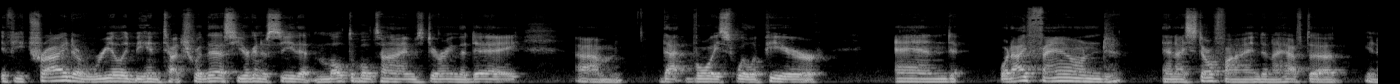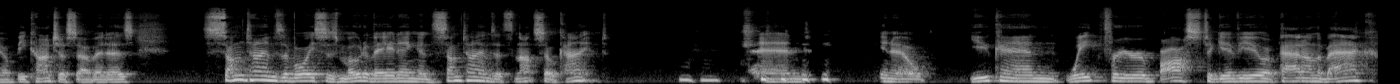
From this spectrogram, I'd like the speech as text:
if you try to really be in touch with this, you're going to see that multiple times during the day, um, that voice will appear. And what I found, and I still find, and I have to, you know, be conscious of it, is sometimes the voice is motivating and sometimes it's not so kind. Mm-hmm. and, you know, you can wait for your boss to give you a pat on the back,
